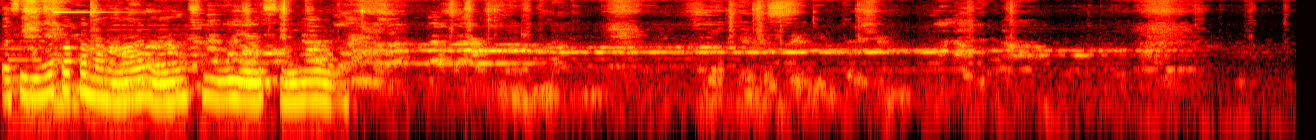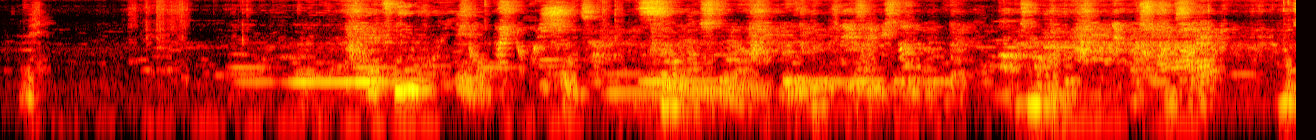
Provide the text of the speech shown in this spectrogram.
Kasi napakamahal ang sibuyas ngayon. Thank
